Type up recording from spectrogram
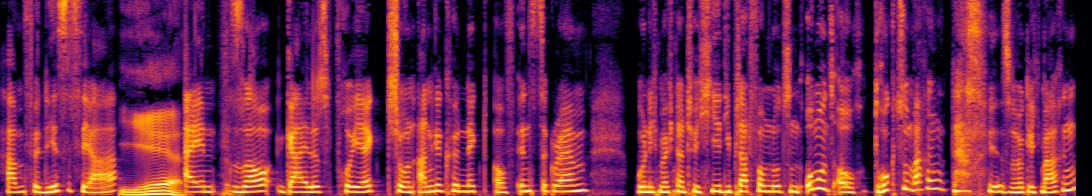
haben für nächstes Jahr yeah. ein saugeiles Projekt schon angekündigt auf Instagram. Und ich möchte natürlich hier die Plattform nutzen, um uns auch Druck zu machen, dass wir es wirklich machen,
